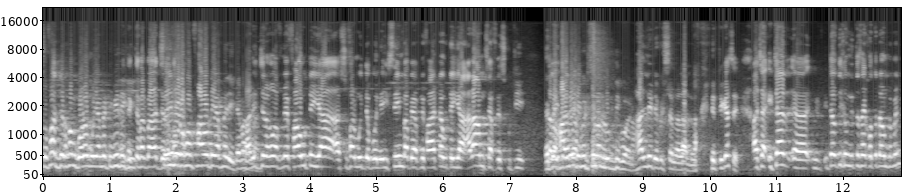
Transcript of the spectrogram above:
সোফার যেরকম গরম হই আমরা টিভি দেখি দেখতে পারবা, সেই যেরকম- রকম ফাউটে আপনি দিতে পারবেন বাড়ির যেরকম আপনি ফা উঠাইয়া সোফার মধ্যে বই এই সেম ভাবে আপনি ফাটা উঠাইয়া আরামসে আপনি স্কুটি এটা হার্লি ডেভিডসনের লুক দিব আর হার্লি লোক ঠিক আছে? আচ্ছা আহ, এটাও নিতে চাই কত ডাউন পেমেন্ট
